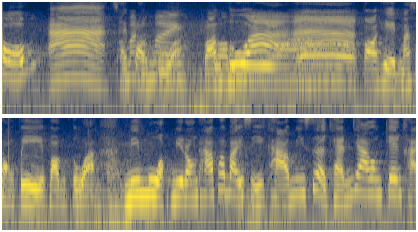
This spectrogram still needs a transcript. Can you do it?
ผม อ่า ใช้เอามาปลอมตัวทำไมปลอมตัวปลอมตัวอ่าก่อเหตุมา 2 ปีปลอมตัว มีหมวกมีรองเท้าผ้าใบสีขาวมีเสื้อแขนยาวกางเกงขา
